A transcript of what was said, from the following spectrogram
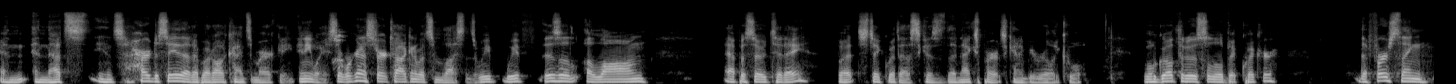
and and that's it's hard to say that about all kinds of marketing anyway so we're going to start talking about some lessons we we've this is a, a long episode today but stick with us because the next part's going to be really cool we'll go through this a little bit quicker the first thing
